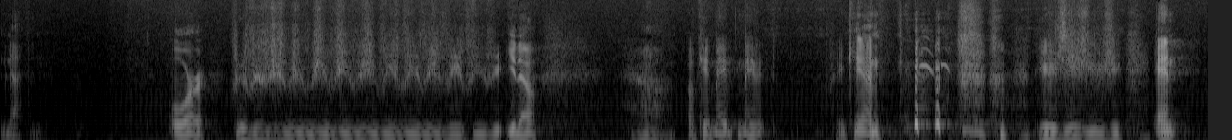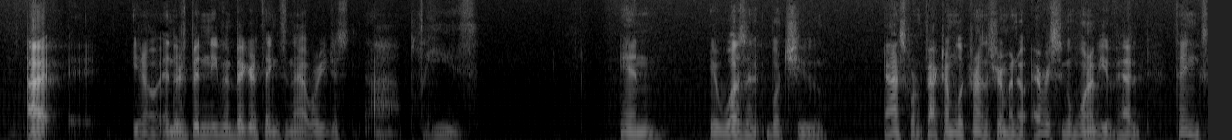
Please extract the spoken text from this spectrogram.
nothing or you know. Okay maybe maybe again and i you know and there's been even bigger things than that where you just ah oh, please. And it wasn't what you asked for. In fact i'm looking around this room. I know every single one of you have had things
